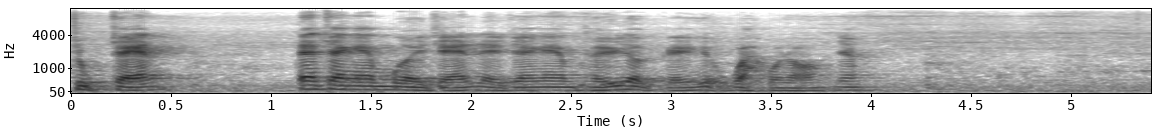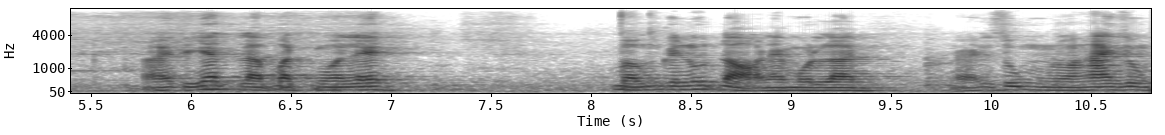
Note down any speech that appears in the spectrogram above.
chục chén. Test cho anh em 10 chén để cho anh em thấy được cái hiệu quả của nó nhá. Đấy, thứ nhất là bật nguồn lên. Bấm cái nút đỏ này một lần. Đấy, rung nó hai rung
